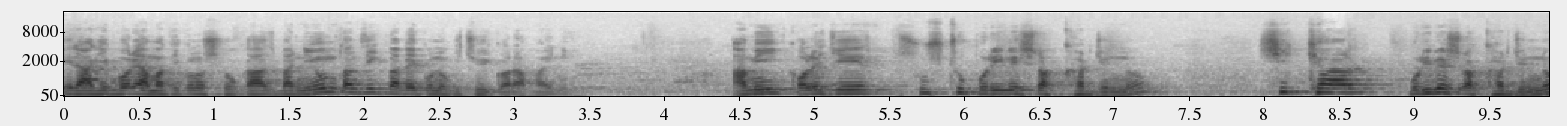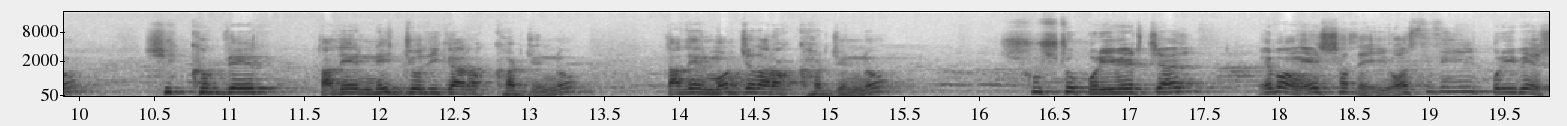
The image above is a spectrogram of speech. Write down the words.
এর আগে পরে আমাকে কোনো শোকাজ বা নিয়মতান্ত্রিকভাবে কোনো কিছুই করা হয়নি। আমি কলেজের সুষ্ঠু পরিবেশ রক্ষার জন্য, শিক্ষার পরিবেশ রক্ষার জন্য, শিক্ষকদের, তাদের ন্যায্য অধিকার রক্ষার জন্য, তাদের মর্যাদা রক্ষার জন্য সুষ্ঠু পরিবেশ চাই এবং এর সাথে এই অস্থিতিশীল পরিবেশ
